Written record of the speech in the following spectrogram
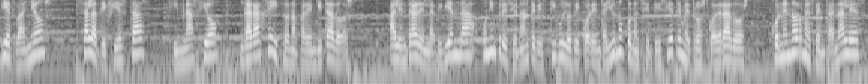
10 baños, sala de fiestas, gimnasio, garaje y zona para invitados. Al entrar en la vivienda, un impresionante vestíbulo de 41,87 metros cuadrados con enormes ventanales,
